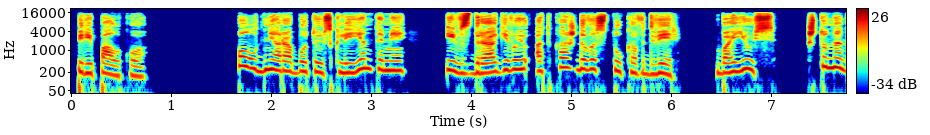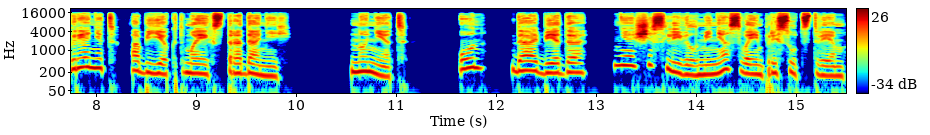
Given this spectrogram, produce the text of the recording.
в перепалку. Полдня работаю с клиентами и вздрагиваю от каждого стука в дверь. Боюсь, что нагрянет объект моих страданий. Но нет, он до обеда не осчастливил меня своим присутствием,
